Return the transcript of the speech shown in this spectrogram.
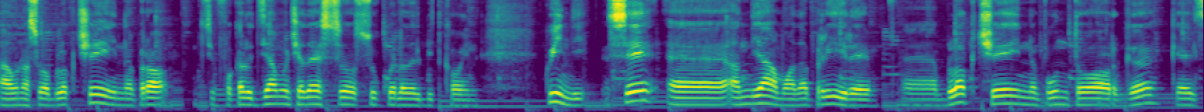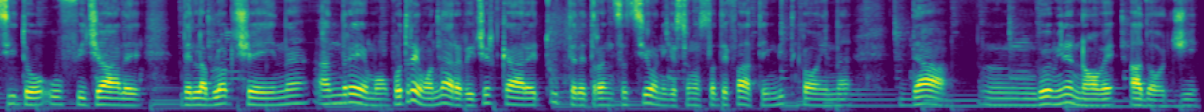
ha una sua blockchain, però focalizziamoci adesso su quella del Bitcoin. Quindi se eh, andiamo ad aprire eh, blockchain.org, che è il sito ufficiale della blockchain, andremo, potremo andare a ricercare tutte le transazioni che sono state fatte in Bitcoin da mm, 2009 ad oggi.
